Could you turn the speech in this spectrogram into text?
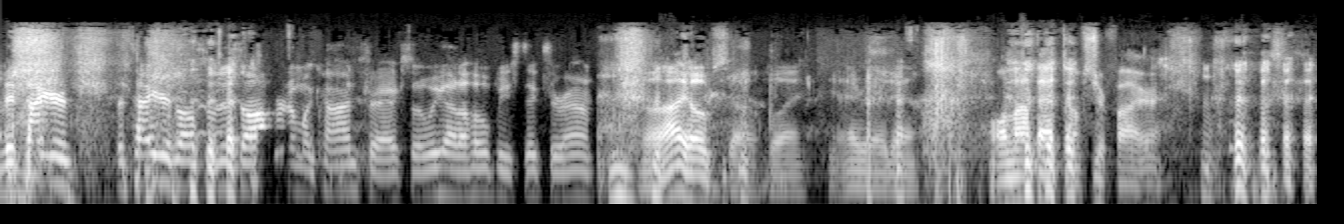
The Tigers, the Tigers also just offered him a contract, so we gotta hope he sticks around. Well, I hope so, boy. Yeah, I really do. well, not that dumpster fire.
